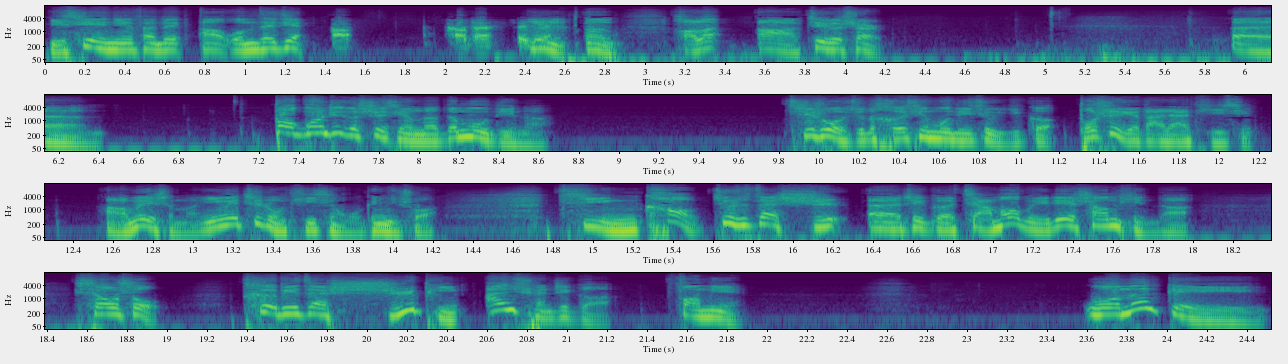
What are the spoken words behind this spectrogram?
也谢谢您，范队啊，我们再见。好的，再见。嗯嗯，好了啊，这个事儿，呃，曝光这个事情呢的目的呢，其实我觉得核心目的就一个，不是给大家提醒啊。为什么？因为这种提醒，我跟你说，仅靠就是在食呃这个假冒伪劣商品的销售，特别在食品安全这个方面，我们给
